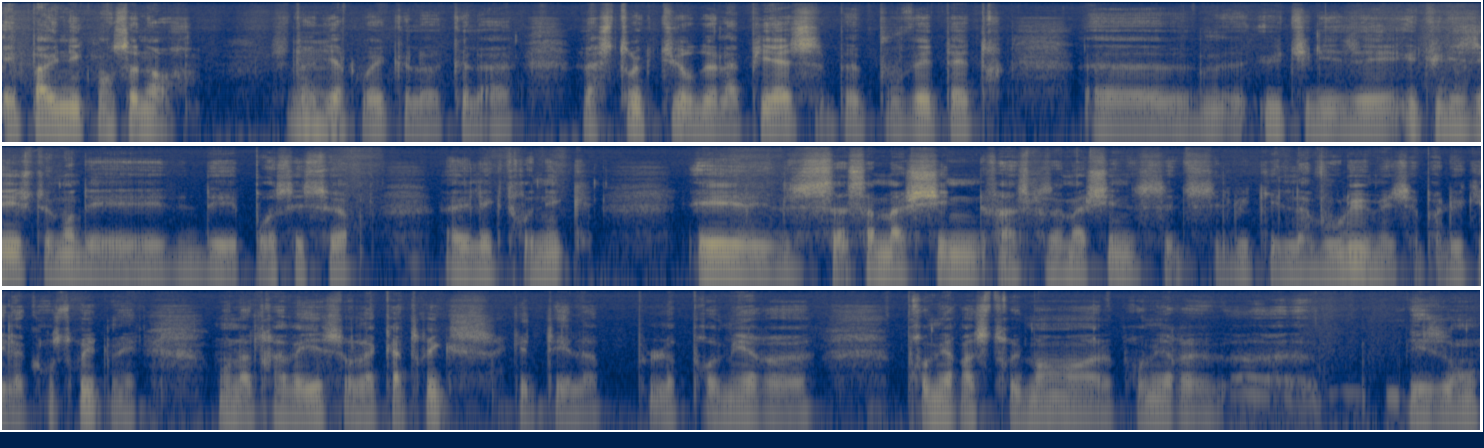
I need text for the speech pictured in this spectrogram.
et pas uniquement sonore. C'est-à-dire mmh. que, que la, structure de la pièce pouvait être euh, utilisée, utiliser justement des, des processeurs électroniques et sa, machine, enfin sa machine, c'est lui qui l'a voulu, mais c'est pas lui qui l'a construite. Mais on a travaillé sur la 4X, qui était la, le premier, euh, premier instrument, le premier, euh, disons,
